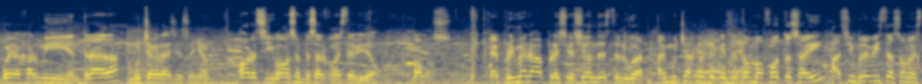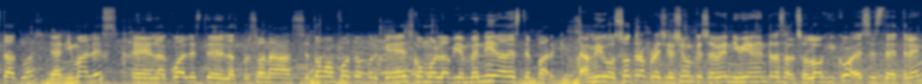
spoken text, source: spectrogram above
Voy a dejar mi entrada. Muchas gracias señor. Ahora sí, vamos a empezar con este video. Vamos. Eh, primera apreciación de este lugar. Hay mucha gente que se toma fotos ahí. A simple vista son estatuas de animales en la cual este, las personas se toman fotos porque es como la bienvenida de este parque. Amigos, otra apreciación que se ve ni bien entras al zoológico es este tren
